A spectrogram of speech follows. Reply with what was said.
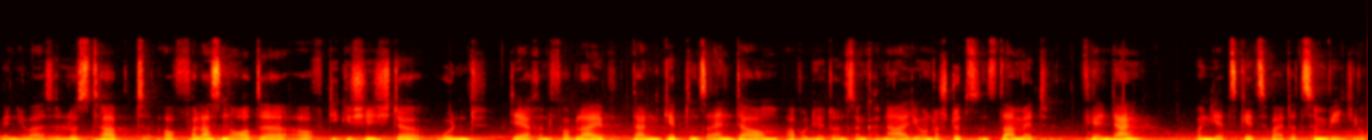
Wenn ihr also Lust habt auf verlassene Orte, auf die Geschichte und deren Verbleib, dann gebt uns einen Daumen, abonniert unseren Kanal, ihr unterstützt uns damit. Vielen Dank und jetzt geht's weiter zum Video.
